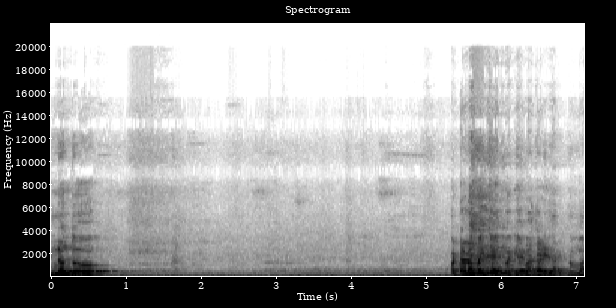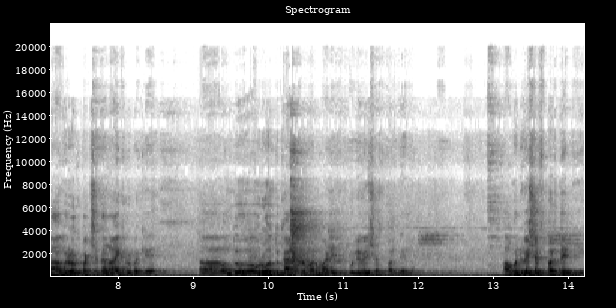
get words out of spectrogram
ಇನ್ನೊಂದು, ಪಟ್ಟಣ ಪಂಚಾಯತ್ ಬಗ್ಗೆ ಮಾತಾಡಿದ್ದಾರೆ ನಮ್ಮ ವಿರೋಧ ಪಕ್ಷದ ನಾಯಕರ ಬಗ್ಗೆ. ಒಂದು, ಅವರು ಒಂದು ಕಾರ್ಯಕ್ರಮವನ್ನು ಮಾಡಿದ್ರು ಹುಲಿವೇಶ ಸ್ಪರ್ಧೆಯನ್ನು ಆ ಹುಲಿವೇಷ ಸ್ಪರ್ಧೆಯಲ್ಲಿ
